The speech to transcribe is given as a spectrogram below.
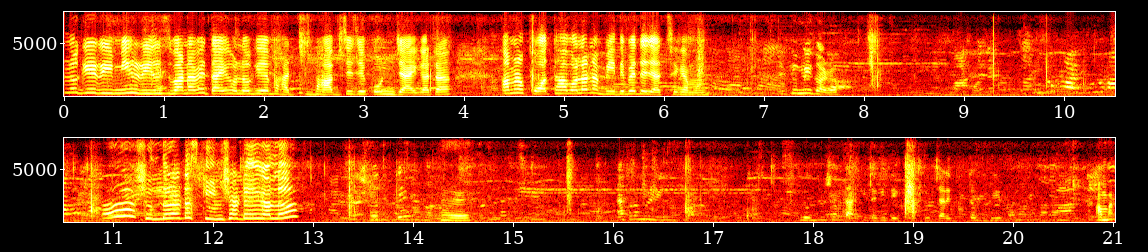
হলো গিয়ে রিমি রিলস বানাবে তাই হলো গিয়ে ভাব- ভাবছে যে কোন জায়গাটা। আমরা কথা বলা না বেঁধে বেঁধে যাচ্ছে কেমন। তুমি করো। সুন্দর একটা স্ক্রিনশট হয়ে গেল। হ্যাঁ। আমরা আমার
